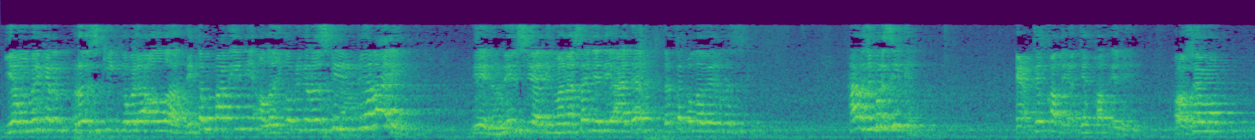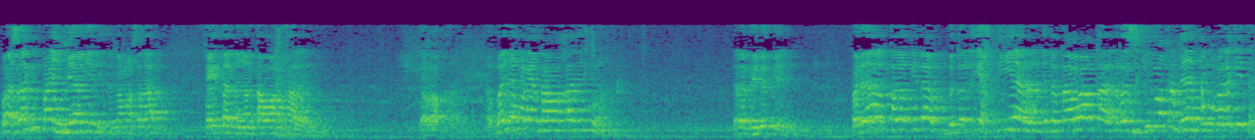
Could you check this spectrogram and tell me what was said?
Yang memberikan rezeki kepada Allah di tempat ini Allah juga berikan rezeki di dunia lain. Di Indonesia di mana saja dia ada tetap Allah berikan rezeki. Harus dibersihkan. I'tiqad i'tiqad ini. Kalau saya mau bahas lagi panjang ini tentang masalah kaitan dengan tawakal ini. Tawakal. Banyak orang yang tawakalnya kurang dalam hidupnya. Padahal kalau kita betul ikhtiar dan kita tawakal, rezeki itu akan datang kepada kita.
